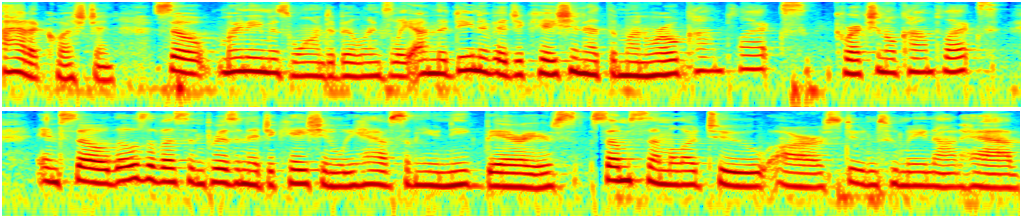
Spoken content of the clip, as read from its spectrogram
I had a question. So my name is Wanda Billingsley. I'm the Dean of Education at the Monroe Complex, Correctional Complex. And so those of us in prison education, we have some unique barriers, some similar to our students who may not have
